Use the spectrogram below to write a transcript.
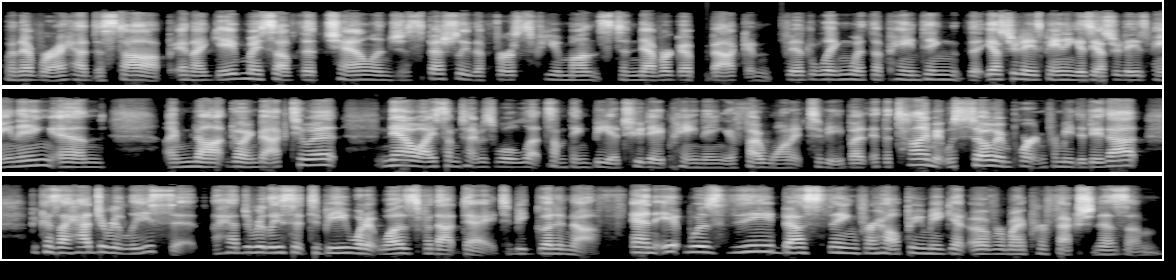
whenever I had to stop. And I gave myself the challenge, especially the first few months, to never go back and fiddling with a painting. That yesterday's painting is yesterday's painting, and I'm not going back to it. Now I sometimes will let something be a two day painting if I want it to be. But at the time, it was so important for me to do that because I had to release it. I had to release it to be what it was for that day, to be good enough. And it was the best thing for helping me get over my perfectionism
